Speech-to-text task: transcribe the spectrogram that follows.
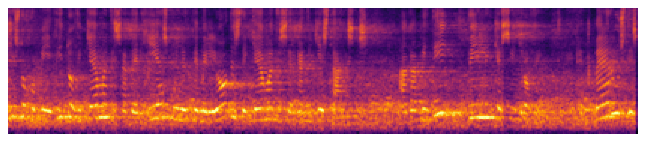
έχει στοχοποιηθεί το δικαίωμα της απεργίας που είναι θεμελιώδες δικαίωμα της εργατικής τάξης. Αγαπητοί φίλοι και σύντροφοι, εκ μέρους της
